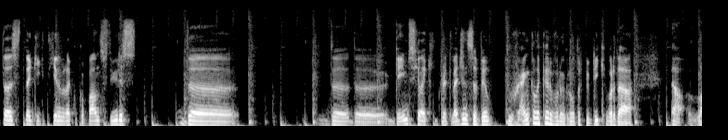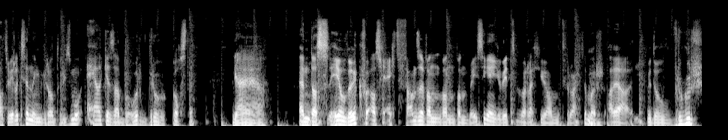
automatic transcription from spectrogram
dat is denk ik hetgene waar ik ook op aanstuur is de, de, de games gelijk Great Legends zijn veel toegankelijker voor een groter publiek, waar dat, ja, laten we eerlijk zijn, in Gran Turismo, eigenlijk is dat behoorlijk droge kost. Hè? Ja, ja, ja. En dat is heel leuk voor als je echt fan bent van, van, van racing en je weet waar dat je je aan moet verwachten. Maar ah ja, ik bedoel, vroeger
